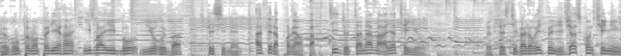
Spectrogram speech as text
Le groupe montpelliérain Iba Ibo Yoruba Specimen a fait la première partie de Tana Maria Trio. Le festival au rythme du jazz continue.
